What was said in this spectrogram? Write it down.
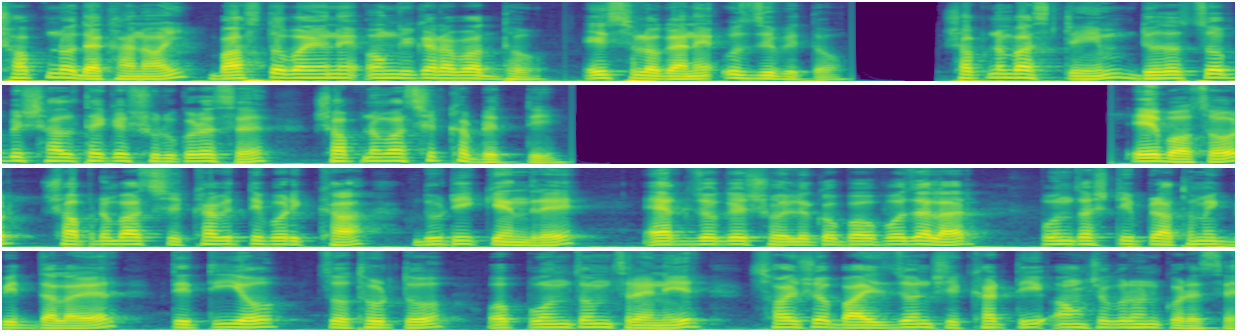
স্বপ্ন দেখা নয়, বাস্তবায়নে অঙ্গীকারাবদ্ধ, এই স্লোগানে উজ্জীবিত। স্বপ্নবাস টিম দু হাজার চব্বিশ সাল থেকে শুরু করেছে স্বপ্নবাস শিক্ষাবৃত্তি। এ বছর স্বপ্নবাস শিক্ষাবৃত্তি পরীক্ষা দুটি কেন্দ্রে, একযোগে শৈলকোপা উপজেলার পঞ্চাশটি প্রাথমিক বিদ্যালয়ের তৃতীয়, চতুর্থ ও পঞ্চম শ্রেণির ছয়শো বাইশ জন শিক্ষার্থী অংশগ্রহণ করেছে।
